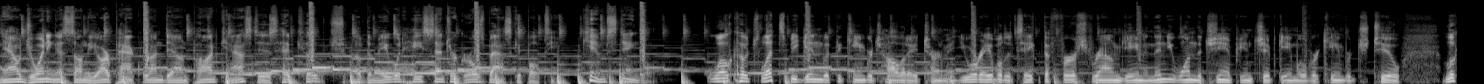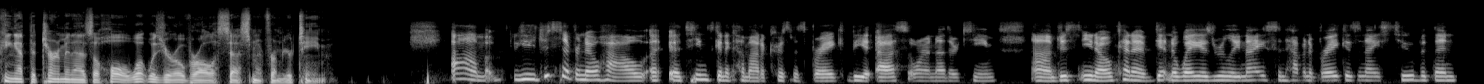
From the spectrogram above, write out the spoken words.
Now joining us on the RPAC Rundown podcast is head coach of the Maywood Hayes Center girls basketball team, Kim Stengel. Well, coach, let's begin with the Cambridge Holiday Tournament. You were able to take the first round game and then you won the championship game over Cambridge too. Looking at the tournament as a whole, what was your overall assessment from your team? Um, you just never know how a, a team's going to come out of Christmas break, be it us or another team. Um, just you know, kind of getting away is really nice, and having a break is nice too. But then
